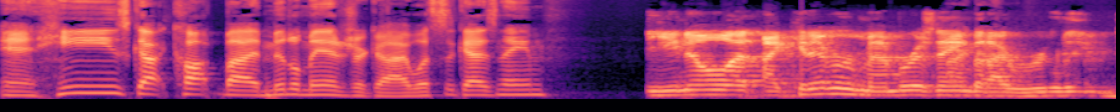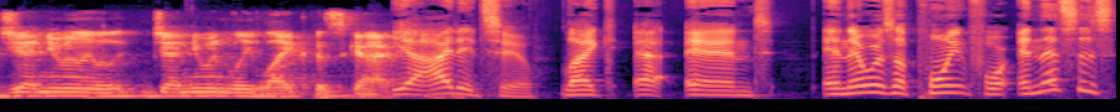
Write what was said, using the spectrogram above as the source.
and he's got caught by a middle manager guy. What's the guy's name? You know what? I can never remember his name, but I really genuinely genuinely like this guy. Yeah, I did too. Like, uh, and and there was a point for, and this is,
